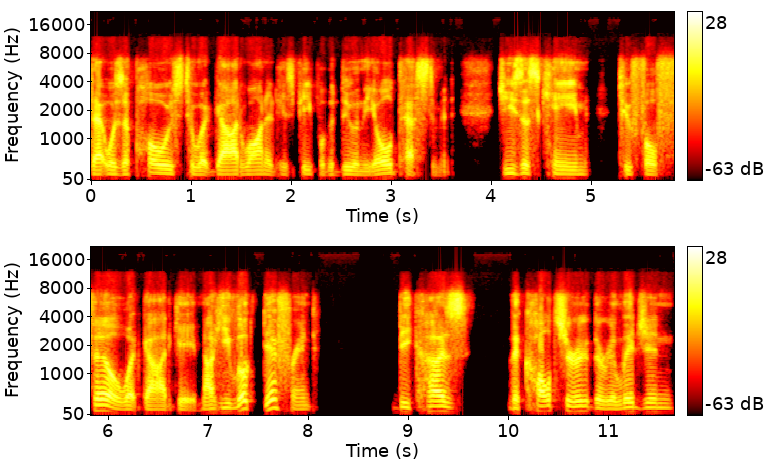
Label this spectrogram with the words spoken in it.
that was opposed to what God wanted his people to do in the Old Testament. Jesus came to fulfill what God gave. Now, he looked different because the culture, the religion,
